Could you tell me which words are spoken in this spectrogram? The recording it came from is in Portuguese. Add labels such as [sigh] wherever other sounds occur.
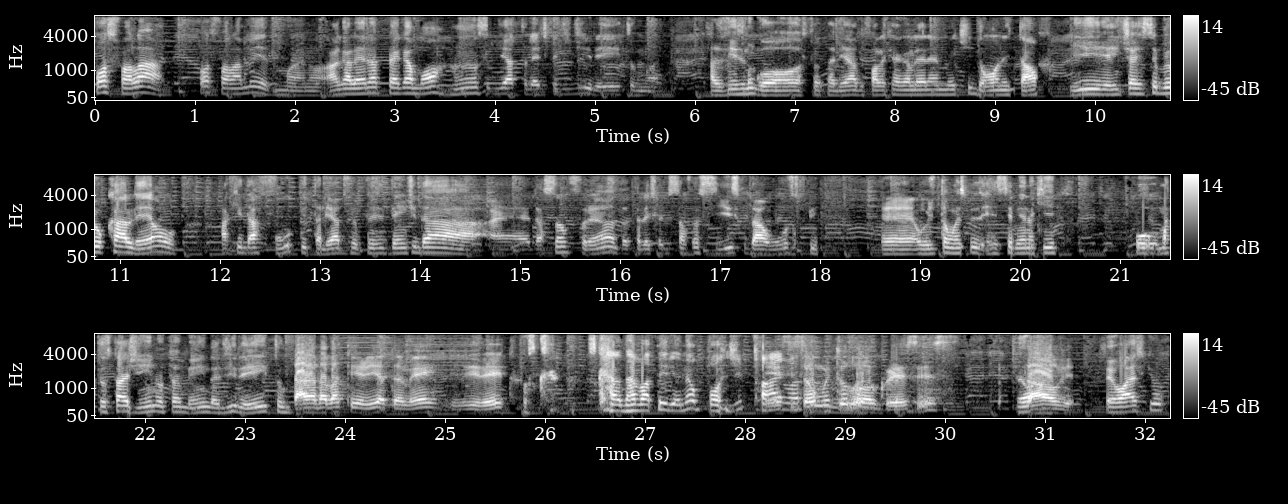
posso falar? Posso falar mesmo, mano? A galera pega maior ranço de atlética de direito, mano. Às vezes não gosta, tá ligado? Fala que a galera é metidona e tal. E a gente já recebeu o Kalel aqui da FUP, tá ligado? Foi presidente da, é, da Sanfran, da Atlética de São Francisco, da USP. É, hoje estão recebendo aqui o Matheus Targino também, da Direito. Cara da bateria também, de direito. Os, os caras da bateria. Não, pode ir, pai. Esses são muito loucos, esses. Eu, Salve. Eu acho que o,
